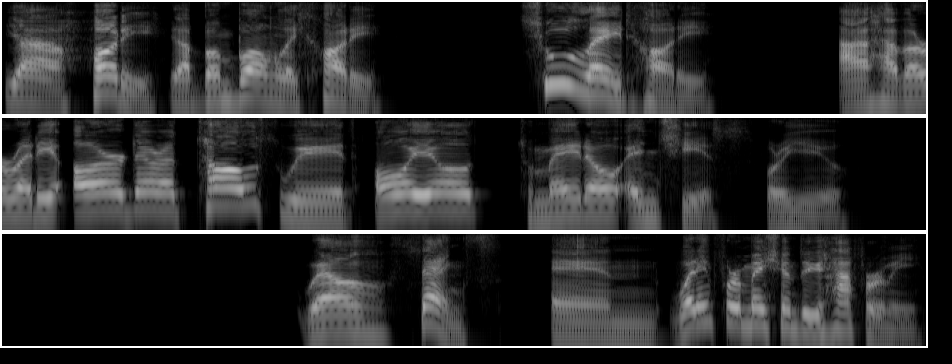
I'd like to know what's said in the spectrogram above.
Yeah, hottie. Yeah, bonbon like hottie. Too late, hottie. I have already ordered a toast with oil, tomato, and cheese for you. Well, thanks. And what information do you have for me?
